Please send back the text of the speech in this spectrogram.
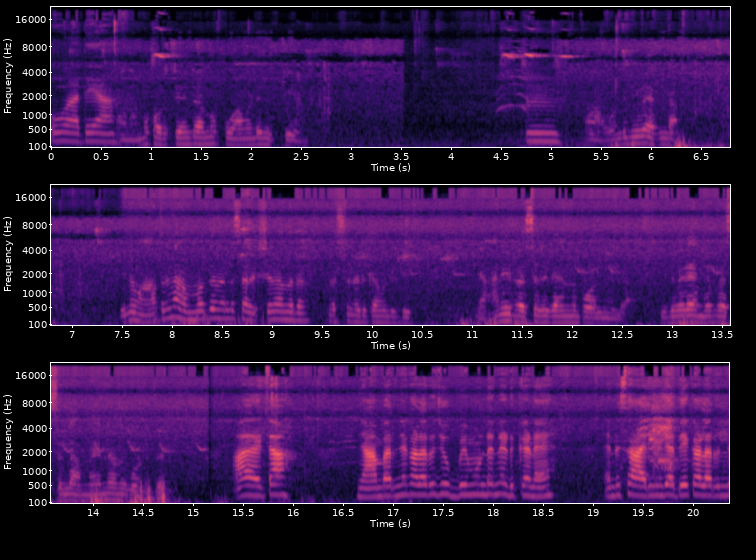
ഓ അതെയാ? നമ്മ കുറച്ച് കഴിഞ്ഞിട്ട് അമ്മ പോവാൻ വേണ്ടി നിൽക്കുകയാണ് ആ അതുകൊണ്ട് നീ വരണ്ട. പിന്നെ മാത്രമല്ല അമ്മയ്ക്ക് നല്ല സെലക്ഷൻ ആണെടാ ഡ്രസ്സെല്ലാം എടുക്കാൻ വേണ്ടിയിട്ട്. ഞാൻ ഈ ഡ്രസ്സ് എടുക്കാനൊന്നും പോകുന്നില്ല ഇതുവരെ എന്റെ ഡ്രസ്സെല്ലാം അമ്മ തന്നെയാണ് കൊണ്ടുതരുന്നത്. ആ ഏട്ടാ ഞാൻ പറഞ്ഞ കളർ ജുബയും മുണ്ടന്നെ എടുക്കണേ. എന്റെ സാരീന്റെ അതേ കളറിൽ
